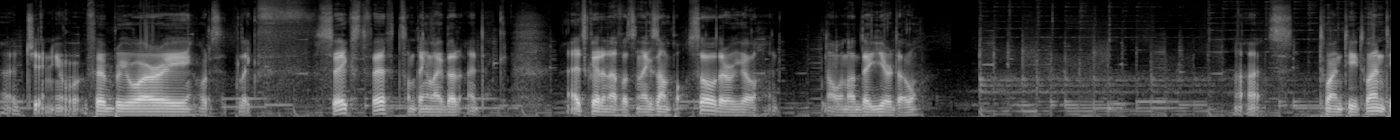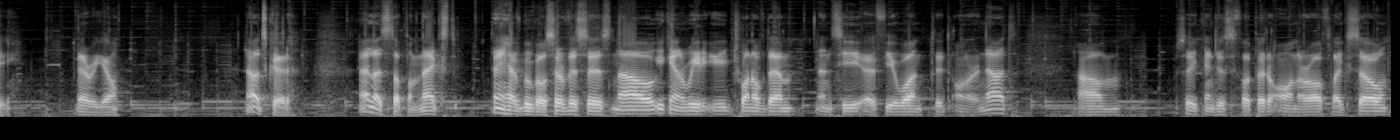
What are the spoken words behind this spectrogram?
uh, January, February, what is it, like 6th, 5th, something like that, I think. It's good enough as an example. So there we go. No, not the year though. That's 2020. There we go. Now it's good. And let's stop on next. Then you have Google services. Now you can read each one of them and see if you want it on or not. Um, so you can just flip it on or off like so.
